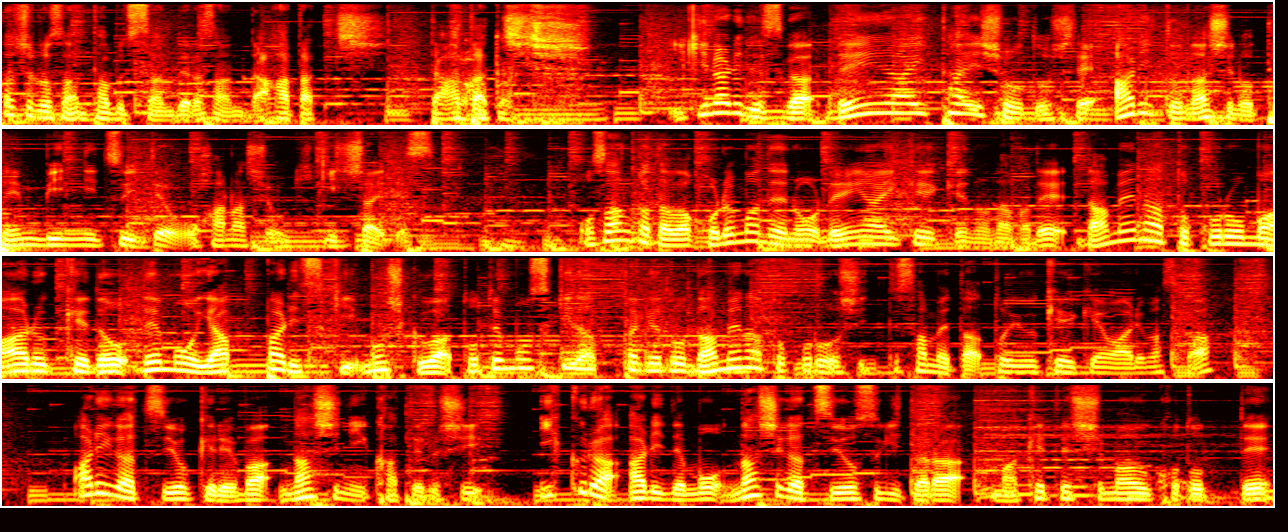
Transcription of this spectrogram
田代さん田淵さん寺さんダハタッチダハタッチいきなりですが恋愛対象としてありとなしの天秤についてお話をお聞きしたいですお三方はこれまでの恋愛経験の中でダメなところもあるけどでもやっぱり好きもしくはとても好きだったけどダメなところを知って冷めたという経験はありますか？ありが強ければなしに勝てるしいくらありでもなしが強すぎたら負けてしまうことって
